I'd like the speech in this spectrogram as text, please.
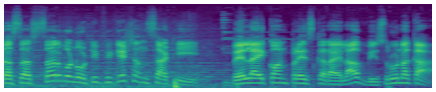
तसंच सर्व नोटिफिकेशनसाठी बेल आयकॉन प्रेस करायला विसरू नका.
